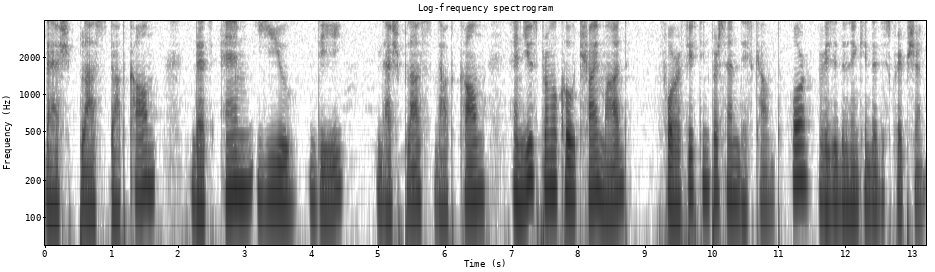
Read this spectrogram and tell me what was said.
mood-plus.com. That's M U D plus.com and use promo code TRYMUD for a 15% discount or visit the link in the description.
